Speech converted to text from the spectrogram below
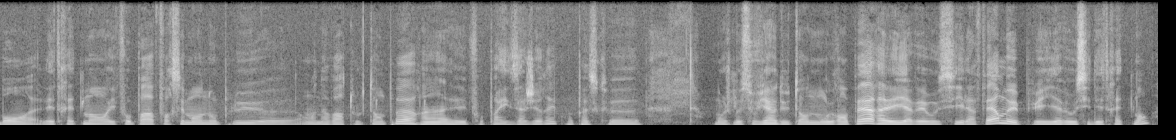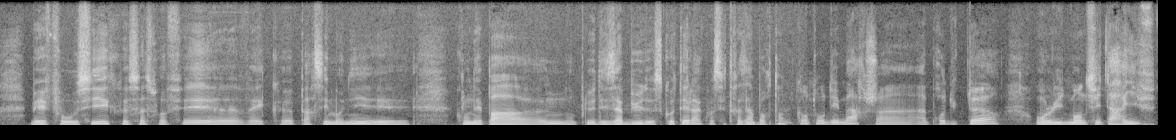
Bon, les traitements, il ne faut pas forcément non plus en avoir tout le temps peur. hein, il ne faut pas exagérer, quoi, parce que moi, je me souviens du temps de mon grand-père, il y avait aussi la ferme, et puis il y avait aussi des traitements. Mais il faut aussi que ça soit fait euh, avec euh, parcimonie et qu'on n'ait pas euh, non plus des abus de ce côté-là. C'est très important. Quand on démarche un, producteur, on lui demande ses tarifs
